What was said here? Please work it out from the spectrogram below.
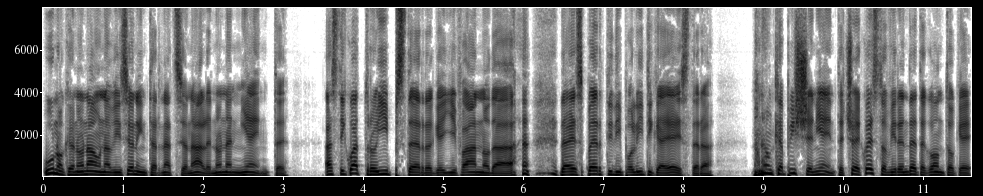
Uno che non ha una visione internazionale, non ha niente a sti quattro hipster che gli fanno da, da esperti di politica estera. Ma non capisce niente, cioè questo vi rendete conto che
